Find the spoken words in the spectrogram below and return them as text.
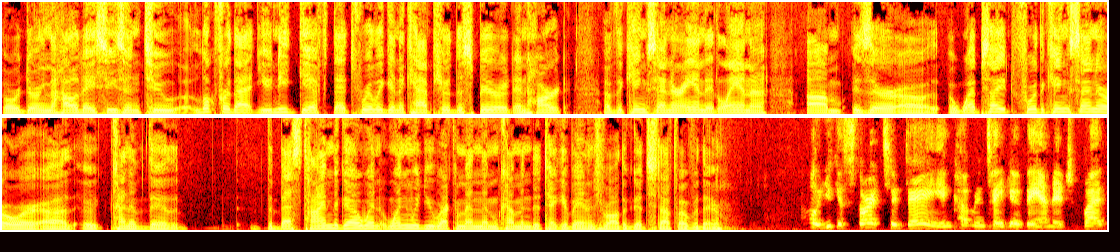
or during the holiday season to look for that unique gift that's really going to capture the spirit and heart of the King Center and Atlanta, um, is there a, a, website for the King Center or uh, kind of the the best time to go? When when would you recommend them coming to take advantage of all the good stuff over there? oh, you can start today and come and take advantage. But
